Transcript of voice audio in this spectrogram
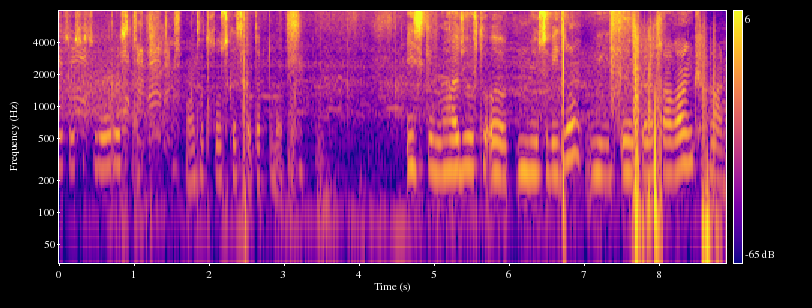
ես ես սովորեստ անթատ խոսքս կտրտում է իսկ հաջորդ մյուս վիդեոն կխաղանք բան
